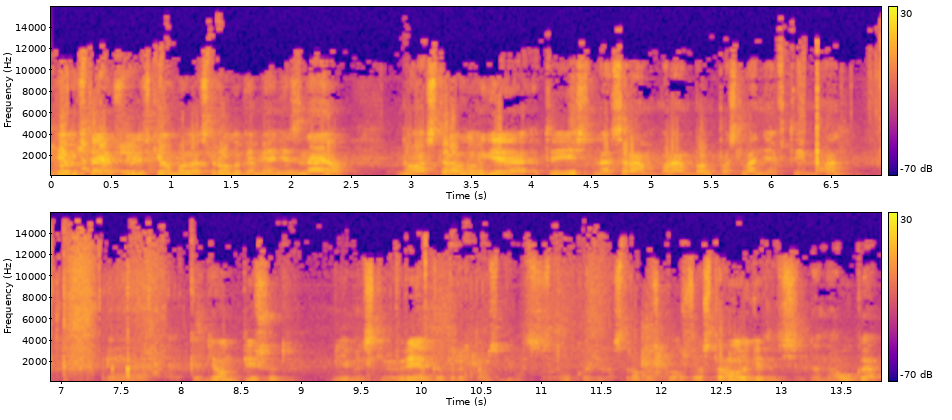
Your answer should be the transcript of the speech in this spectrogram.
Где вы читаете, что Виленский он был астрологом, я не знаю. Но астрология, это есть у нас Рам, Рамбам, послание в Тайман, э, где он пишет йеменским евреям, которых там сбил с толку один астролог, сказал, что астрология это действительно наука,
